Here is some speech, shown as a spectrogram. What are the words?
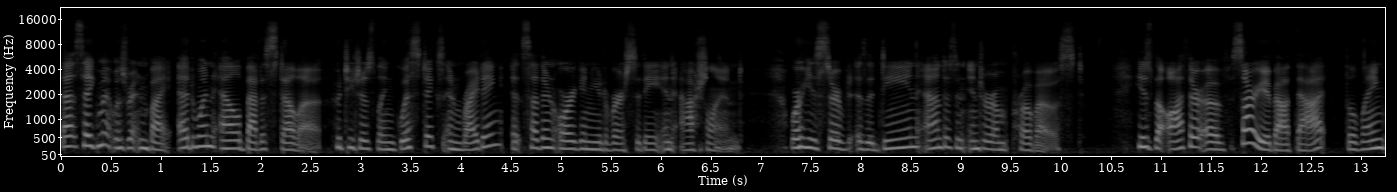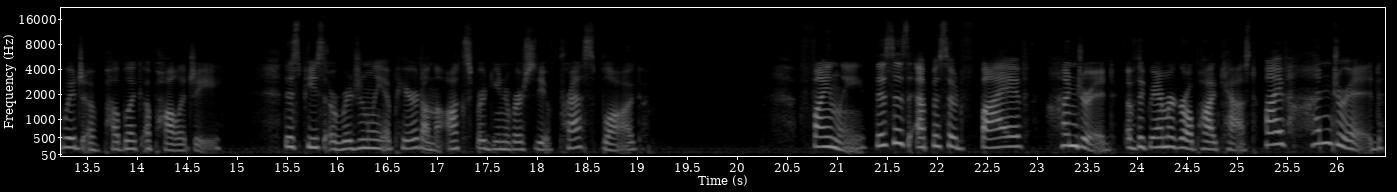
That segment was written by Edwin L. Battistella, who teaches linguistics and writing at Southern Oregon University in Ashland, where he's served as a dean and as an interim provost. He's the author of Sorry About That The Language of Public Apology. This piece originally appeared on the Oxford University of Press blog. Finally, this is episode 500 of the Grammar Girl podcast. 500!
